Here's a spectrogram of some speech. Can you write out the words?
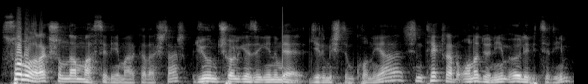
Son olarak şundan bahsedeyim arkadaşlar. Dune Çöl Gezegeni'nde girmiştim konuya. Şimdi tekrar ona döneyim öyle bitireyim.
